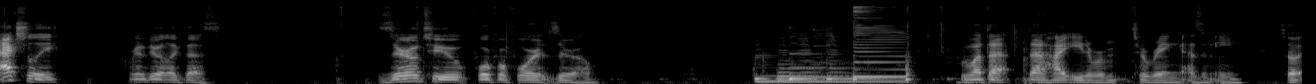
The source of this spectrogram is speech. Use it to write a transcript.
Actually, we're gonna do it like this. Zero two four four four zero. We want that that high E to to ring as an E. So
